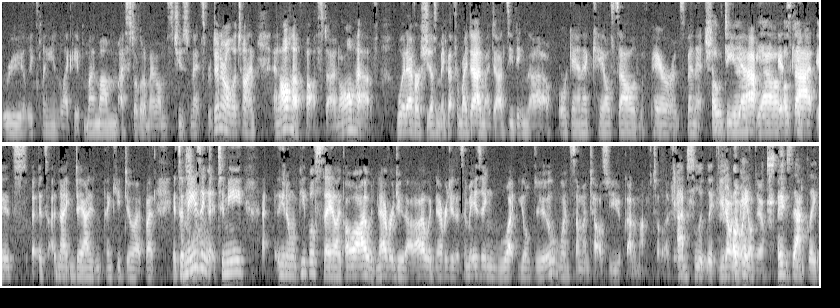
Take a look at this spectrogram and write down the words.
really clean. Like if my mom, I still go to my mom's Tuesday nights for dinner all the time, and I'll have pasta and I'll have whatever. She doesn't make that for my dad. My dad's eating the organic kale salad with pear and spinach. Oh, And dear. Yeah, Yeah, It's okay. that. It's it's a night and day. I didn't think he'd do it, but it's For sure. amazing to me. You know, when people say like, "Oh, I would never do that. I would never do that." It's amazing what you'll do when someone tells you you've got a month to live. Absolutely. You don't know okay. what you'll do. Exactly.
